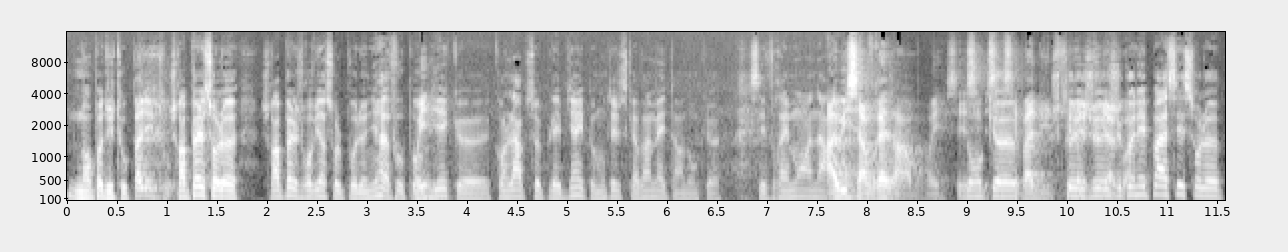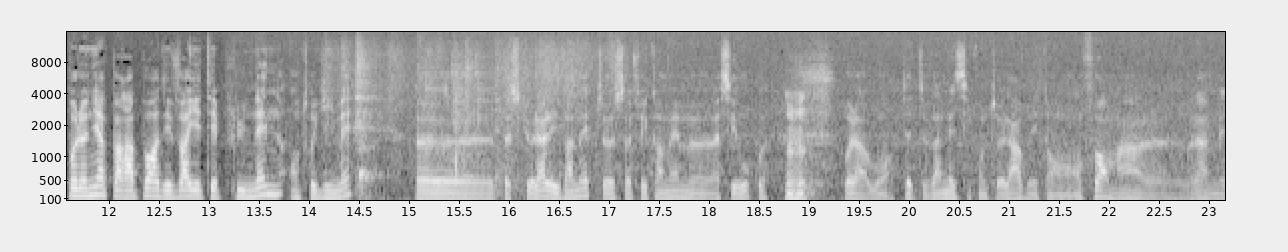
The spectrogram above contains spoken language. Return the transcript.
Non, je pas du tout. Pas du tout. Je rappelle sur le, je rappelle, je reviens sur le Polonia. Faut pas Oui. oublier que quand l'arbre se plaît bien, il peut monter jusqu'à 20 mètres. hein. donc euh, c'est vraiment un arbre. Ah oui, c'est un vrai arbre. Oui, Donc, euh, c'est pas du. Je, je connais pas assez sur le Polonia par rapport à des variétés plus naines entre guillemets. Euh, parce que là, les 20 mètres, ça fait quand même assez haut, quoi. Mhm. Voilà, bon, peut-être 20 mètres, c'est quand l'arbre est en, en forme, hein, voilà. Mais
